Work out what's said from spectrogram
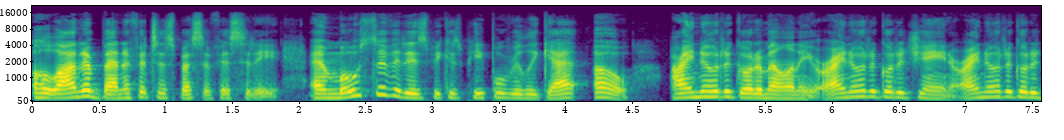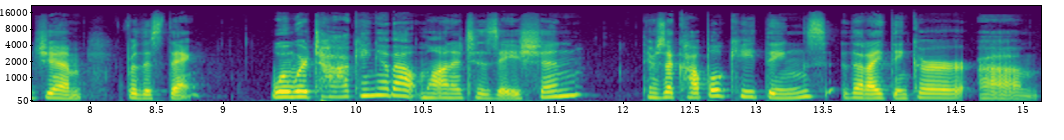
a lot of benefit to specificity. And most of it is because people really get, "Oh, I know to go to Melanie or I know to go to Jane or I know to go to Jim for this thing." When we're talking about monetization, there's a couple key things that I think are um,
